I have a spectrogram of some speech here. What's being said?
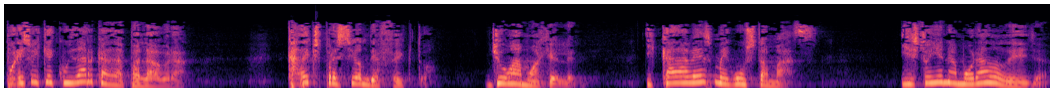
Por eso hay que cuidar cada palabra, cada expresión de afecto. Yo amo a Helen y cada vez me gusta más y estoy enamorado de ella.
